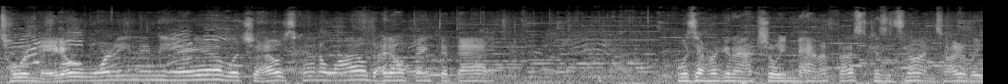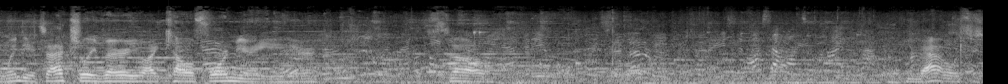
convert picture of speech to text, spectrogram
tornado warning in the area, which that was kind of wild. I don't think that that was ever going to actually manifest because it's not entirely windy. It's actually very like California here. So that was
